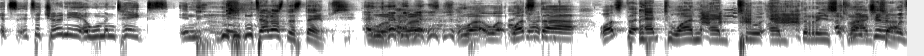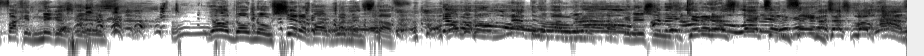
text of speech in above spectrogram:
It's it's a journey a woman takes in. Tell us the steps. what, what, what, what's the what's the act one, act two, act three structure? We're chilling with fucking niggas here. Y'all don't know shit about women's stuff. Y'all don't know nothing about women's fucking issues. They're giving us facts and saying just not us.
